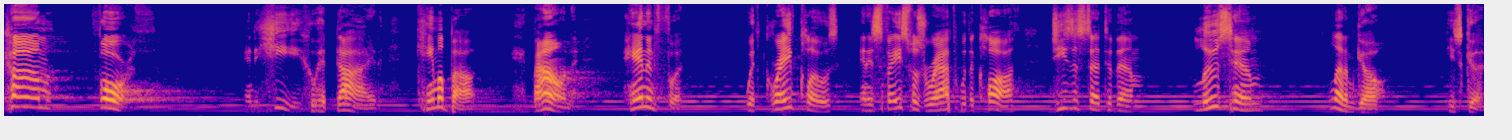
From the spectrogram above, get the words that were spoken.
come forth. And he who had died came about, bound hand and foot with grave clothes, and his face was wrapped with a cloth, Jesus said to them, Loose him, let him go. He's good.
